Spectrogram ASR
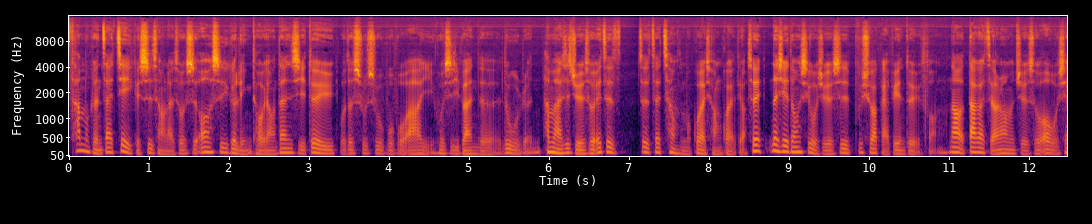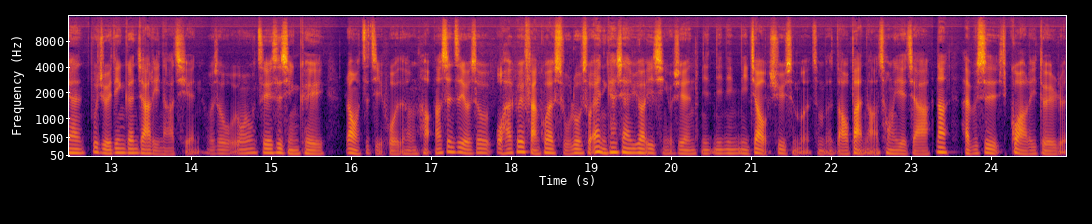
他们可能在这个市场来说是哦是一个领头羊，但是对于我的叔叔伯伯阿姨或是一般的路人，他们还是觉得说，哎，这这在唱什么怪腔怪调？所以那些东西我觉得是不需要改变对方。那我大概只要让他们觉得说，哦，我现在不决定跟家里拿钱，或者说我用这些事情可以。让我自己活得很好，然后甚至有时候我还可以反过来数落说，哎，你看现在遇到疫情，有些人你你你你叫我去什么什么老板啊、创业家，那还不是挂了一堆人，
